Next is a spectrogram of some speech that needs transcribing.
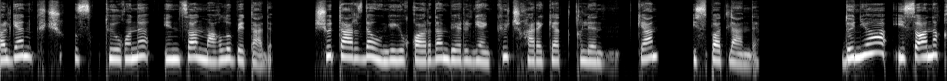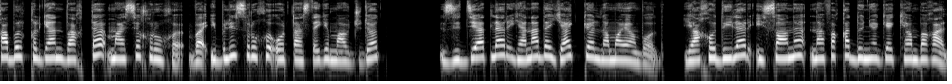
olgan kuch his tuyg'uni inson mag'lub etadi. Shu tarzda unga yuqoridan berilgan kuch harakat qilingan isbotlandi. Dunyo isoni qabul qilgan vaqtda masih ruhi va iblis ruhi o'rtasidagi mavjudot ziddiyatlar yanada yakkol namoyon bo'ldi. Yahudiylar isoni nafaqat dunyoga kambag'al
